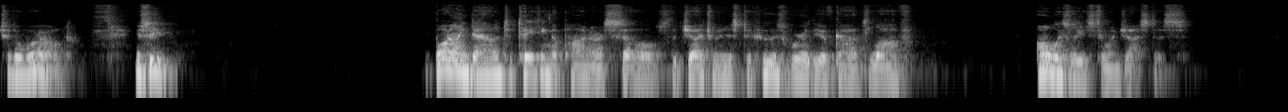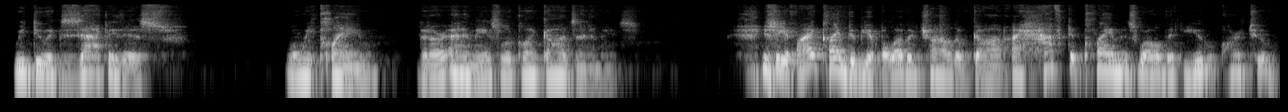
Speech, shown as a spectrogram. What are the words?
to the world. You see, boiling down to taking upon ourselves the judgment as to who's worthy of God's love always leads to injustice. We do exactly this when we claim that our enemies look like God's enemies. You see, if I claim to be a beloved child of God, I have to claim as well that you are too.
